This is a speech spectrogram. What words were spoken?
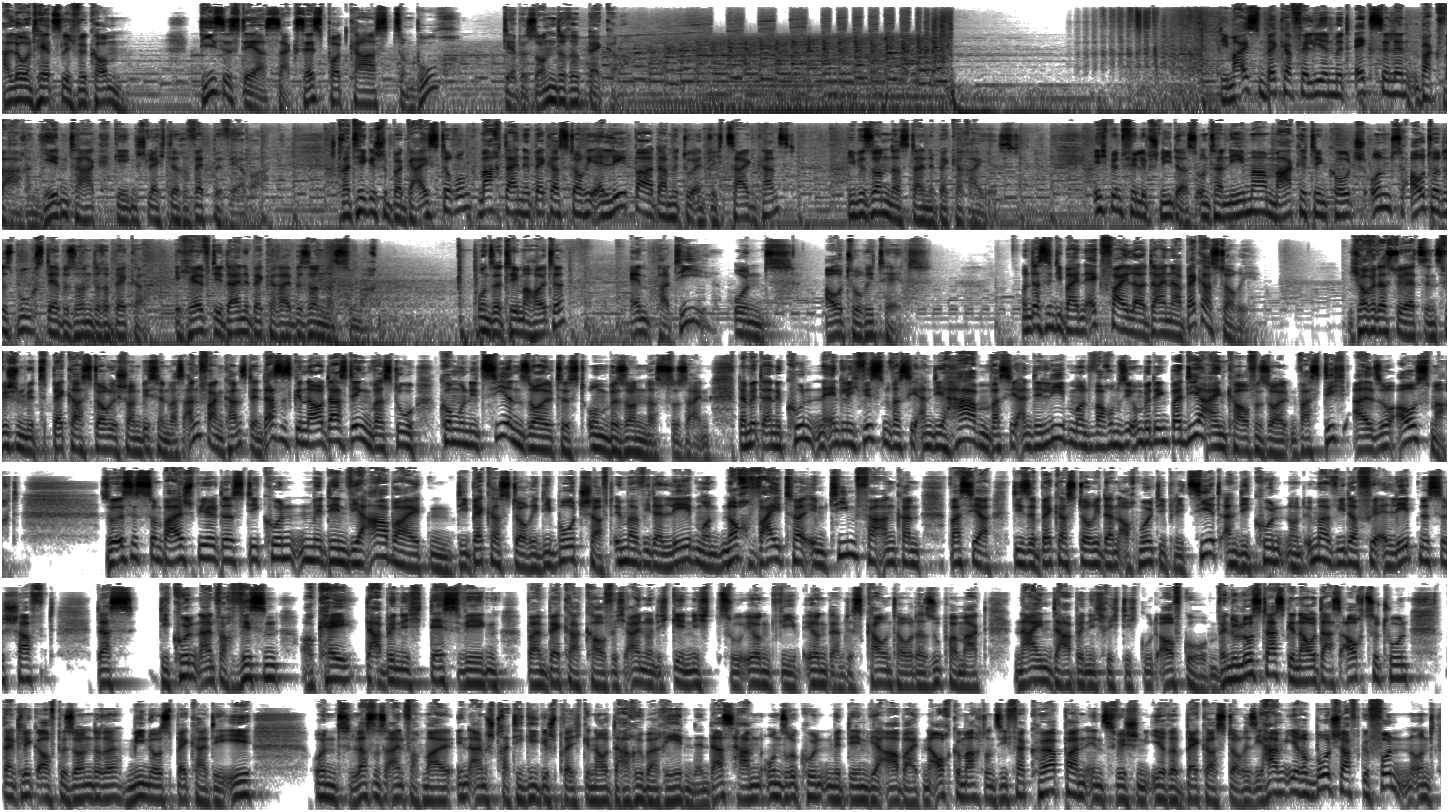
Hallo und herzlich willkommen. Dies ist der Success Podcast zum Buch Der besondere Bäcker. Die meisten Bäcker verlieren mit exzellenten Backwaren jeden Tag gegen schlechtere Wettbewerber. Strategische Begeisterung macht deine Bäckerstory erlebbar, damit du endlich zeigen kannst, wie besonders deine Bäckerei ist. Ich bin Philipp Schnieders, Unternehmer, Marketingcoach und Autor des Buchs Der besondere Bäcker. Ich helfe dir, deine Bäckerei besonders zu machen. Unser Thema heute? Empathie und Autorität. Und das sind die beiden Eckpfeiler deiner Bäckerstory. Ich hoffe, dass du jetzt inzwischen mit Becker Story schon ein bisschen was anfangen kannst, denn das ist genau das Ding, was du kommunizieren solltest, um besonders zu sein. Damit deine Kunden endlich wissen, was sie an dir haben, was sie an dir lieben und warum sie unbedingt bei dir einkaufen sollten, was dich also ausmacht. So ist es zum Beispiel, dass die Kunden, mit denen wir arbeiten, die Bäcker-Story, die Botschaft immer wieder leben und noch weiter im Team verankern, was ja diese Bäcker-Story dann auch multipliziert an die Kunden und immer wieder für Erlebnisse schafft, dass die Kunden einfach wissen, okay, da bin ich deswegen beim Bäcker kaufe ich ein und ich gehe nicht zu irgendwie irgendeinem Discounter oder Supermarkt. Nein, da bin ich richtig gut aufgehoben. Wenn du Lust hast, genau das auch zu tun, dann klick auf besondere-bäcker.de und lass uns einfach mal in einem Strategiegespräch genau darüber reden, denn das haben unsere Kunden, mit denen wir arbeiten, auch gemacht und sie verkörpern inzwischen ihre Bäcker-Story. Sie haben ihre Botschaft gefunden und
